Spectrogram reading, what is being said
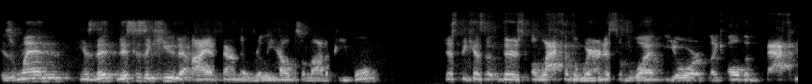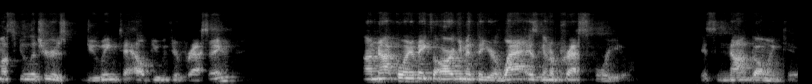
is when because th- this is a cue that I have found that really helps a lot of people. just because there's a lack of awareness of what your like all the back musculature is doing to help you with your pressing. I'm not going to make the argument that your lat is going to press for you. It's not going to.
